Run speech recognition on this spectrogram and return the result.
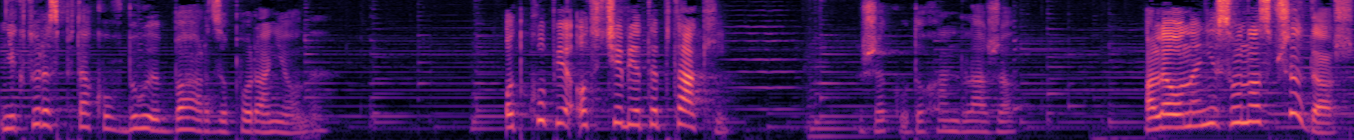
Niektóre z ptaków były bardzo poranione. Odkupię od ciebie te ptaki, rzekł do handlarza. Ale one nie są na sprzedaż,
